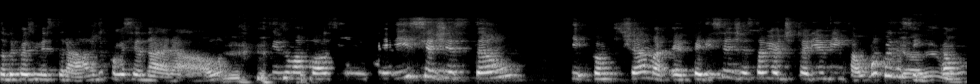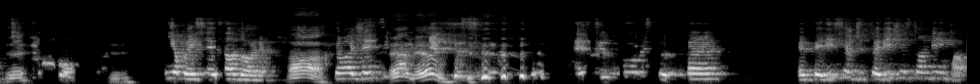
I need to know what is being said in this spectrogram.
Então, depois do mestrado, comecei a dar aula, fiz uma pós em perícia, gestão como que chama? É, perícia, gestão e auditoria ambiental, alguma coisa assim. Caramba, é um é. é. E eu conheci a Isadora. Ah, então a gente. É mesmo? Esse curso. É, é Perícia, Auditoria e Gestão Ambiental.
